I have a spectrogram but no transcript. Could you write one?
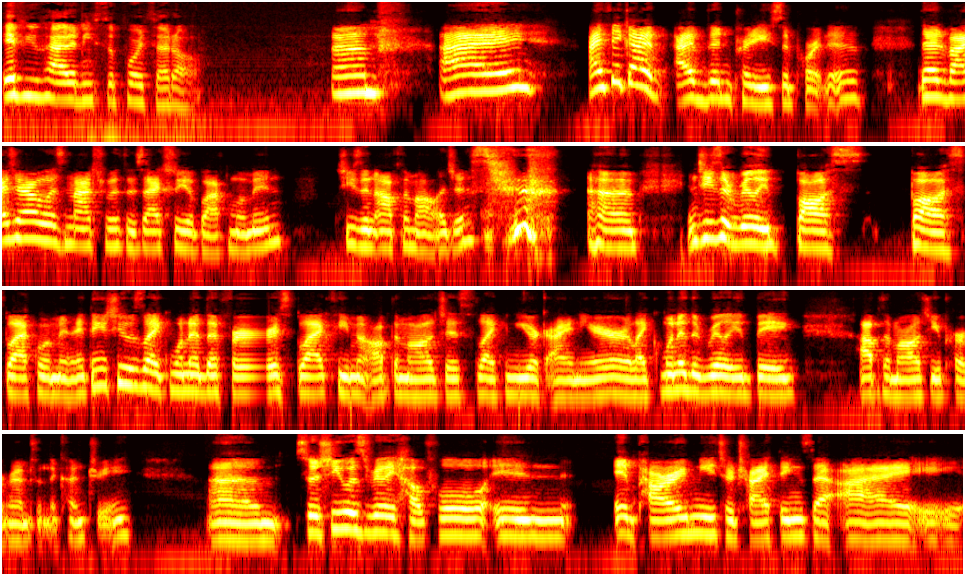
if you had any supports at all? Um, I I think I've I've been pretty supportive. The advisor I was matched with is actually a black woman. She's an ophthalmologist, um, and she's a really boss boss black woman. I think she was like one of the first black female ophthalmologists, like New York Eye and Ear, or like one of the really big ophthalmology programs in the country. Um, so she was really helpful in empowering me to try things that I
